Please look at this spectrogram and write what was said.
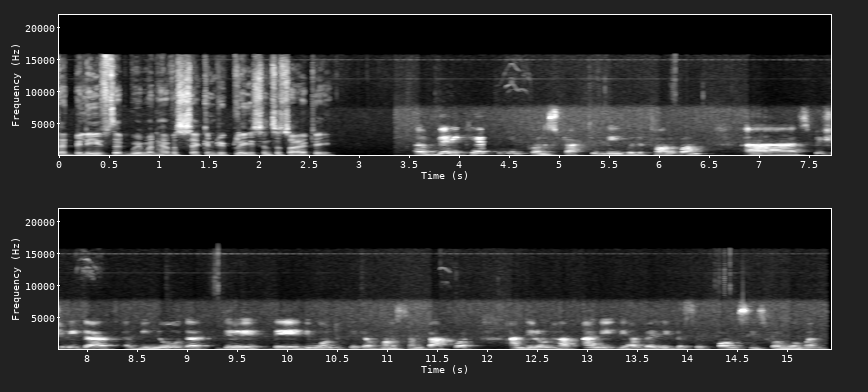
that believes that women have a secondary place in society? Uh, very carefully and constructively with the Taliban, uh, especially that uh, we know that they, they, they want to take Afghanistan backward and they don't have any, they have very aggressive policies for women.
